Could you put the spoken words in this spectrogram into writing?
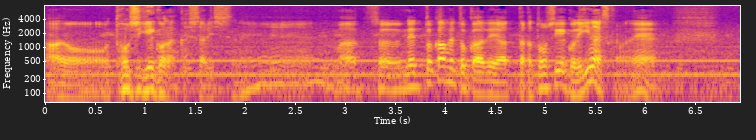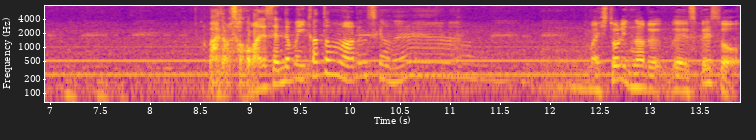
あのー、投資稽古なんかしたりしてね、まあ、そネットカフェとかでやったら投資稽古できないですからね、まあでもそこまでせんでもいい方もあるんですけどね、まあ、1人になるスペースを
